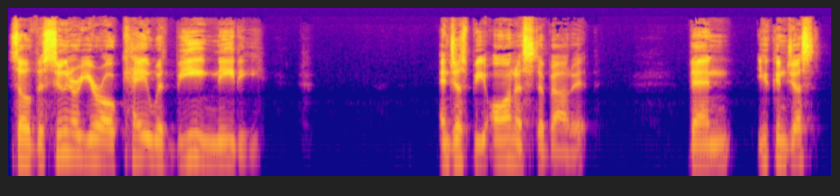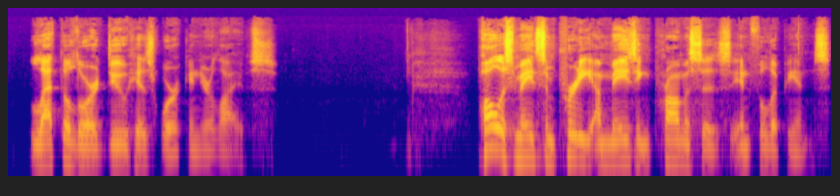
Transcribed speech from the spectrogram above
So the sooner you're okay with being needy and just be honest about it, then you can just let the Lord do his work in your lives. Paul has made some pretty amazing promises in Philippians.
